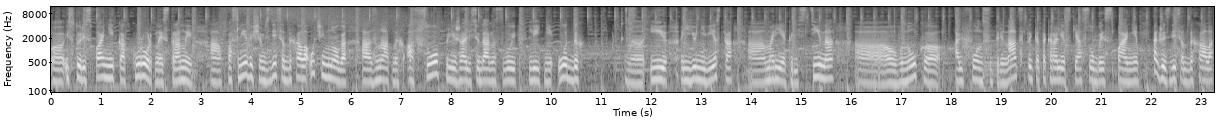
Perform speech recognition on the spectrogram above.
а, историю Испании как курортной страны. А в последующем здесь отдыхало очень много знатных особ, приезжали сюда на свой летний отдых и ее невестка Мария Кристина, внук Альфонсо XIII, это королевские особы Испании. Также здесь отдыхала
